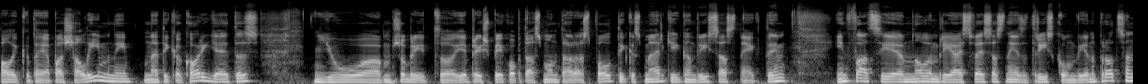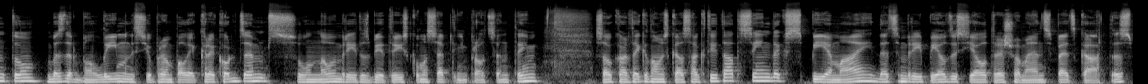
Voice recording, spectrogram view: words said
palika tajā pašā līmenī, netika korģētas jo šobrīd uh, iepriekš piekoptās monetārās politikas mērķi ir gandrīz sasniegti. Inflācija novembrī ASV sasniedza 3,1%, bezdarba līmenis joprojām paliek rekordzems, un novembrī tas bija 3,7%. Savukārt ekonomiskās aktivitātes indeks PMI decembrī pieaudzis jau trešo mēnesi pēc kārtas.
